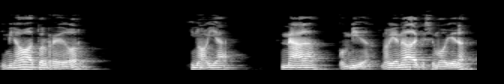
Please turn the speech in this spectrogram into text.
Y miraba a tu alrededor y no había nada con vida, no había nada que se moviera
